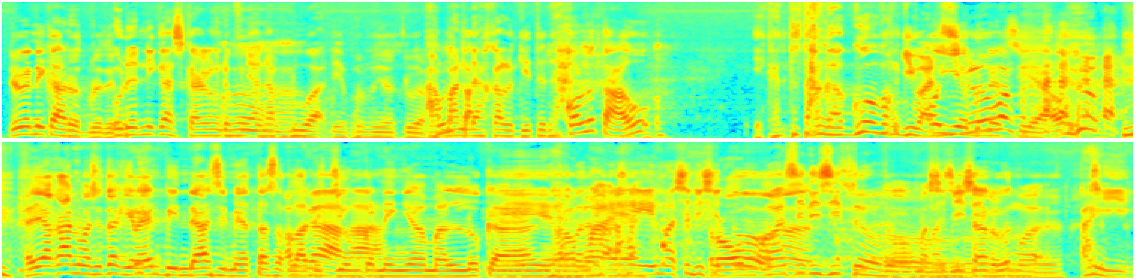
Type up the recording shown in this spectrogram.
Dia udah nikah Rut berarti. udah nikah sekarang udah punya anak dua dia Udah punya anak dua. aman Kalau dah kalau gitu dah Kok lu tahu? Ya kan tetangga gue bang gimana Oh iya lu bang sih ya. Oh, iya. ya kan maksudnya kirain pindah si Meta setelah Enggak. dicium keningnya sama lu kan. Iya. Trauma. Ya. Masih masih di situ. Trauma. masih di situ Masih di situ. Aing.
